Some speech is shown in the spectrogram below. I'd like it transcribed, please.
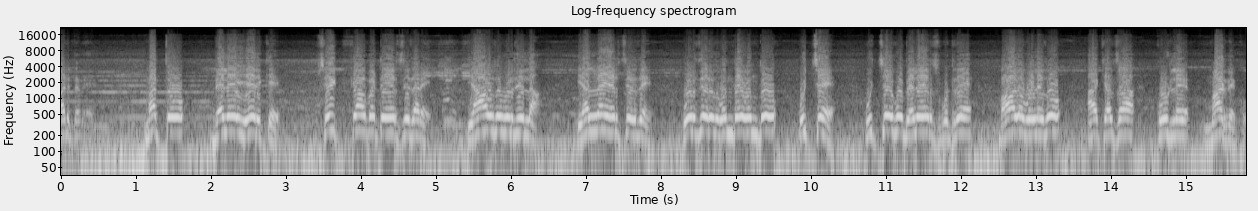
ಮಾಡಿದ್ದೇವೆ. ಮತ್ತು ಬೆಲೆ ಏರಿಕೆ ಸಿಕ್ಕಾಪಟ್ಟೆ ಏರಿಸಿದ್ದಾರೆ. ಯಾವುದು ಉಳಿದಿಲ್ಲ, ಎಲ್ಲ ಏರಿಸಿರದೆ ಉಳಿದಿರೋದು ಒಂದೇ ಒಂದು ಉಚ್ಚೆ. ಉಚ್ಚೆಗೂ ಬೆಲೆ ಏರಿಸ್ಬಿಟ್ರೆ ಬಹಳ ಒಳ್ಳೆಯದು ಆ ಕೆಲಸ ಕೂಡಲೇ ಮಾಡಬೇಕು.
